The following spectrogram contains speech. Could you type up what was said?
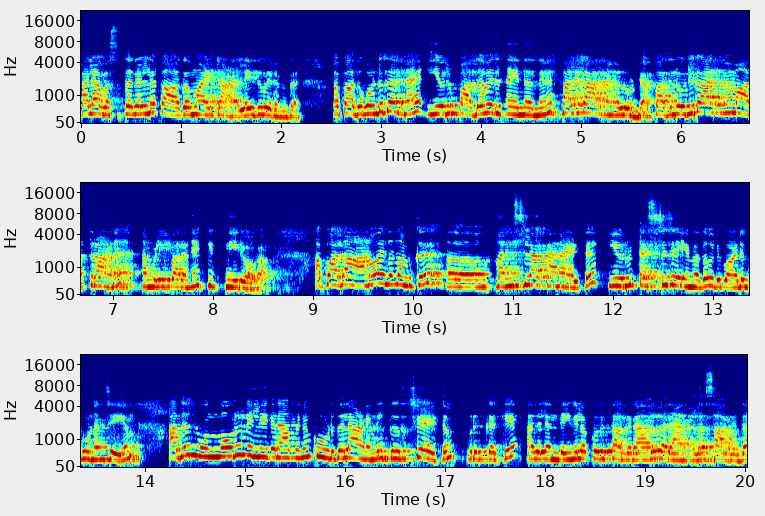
പല അവസ്ഥകളുടെ ഭാഗമായിട്ടാണല്ലേ ഇത് വരുന്നത്. അപ്പൊ അതുകൊണ്ട് തന്നെ ഈ ഒരു പത വരുന്നതിന് പല കാരണങ്ങളുണ്ട്. അപ്പൊ അതിലൊരു കാരണം മാത്രമാണ് നമ്മൾ ഈ പറഞ്ഞ കിഡ്നി രോഗം. അപ്പൊ അതാണോ എന്ന് നമുക്ക് മനസ്സിലാക്കാനായിട്ട് ഈ ഒരു ടെസ്റ്റ് ചെയ്യുന്നത് ഒരുപാട് ഗുണം ചെയ്യും. അത് മുന്നൂറ് മില്ലിഗ്രാമിനും കൂടുതലാണെങ്കിൽ തീർച്ചയായിട്ടും വൃക്കയ്ക്ക് അതിൽ എന്തെങ്കിലുമൊക്കെ ഒരു തകരാറ് വരാനുള്ള സാധ്യത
